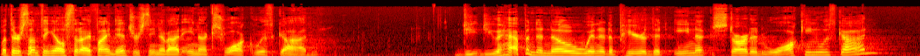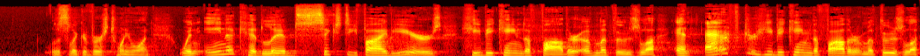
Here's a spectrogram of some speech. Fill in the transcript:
But there's something else that I find interesting about Enoch's walk with God. Do, do you happen to know when it appeared that Enoch started walking with God? Let's look at verse 21. When Enoch had lived 65 years, he became the father of Methuselah. And after he became the father of Methuselah,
